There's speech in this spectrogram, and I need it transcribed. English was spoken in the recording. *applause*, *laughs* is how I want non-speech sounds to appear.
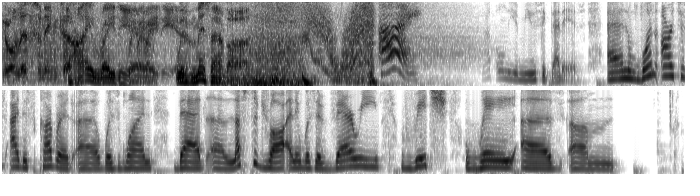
You're listening to High Radio, Radio. with Miss Abba. Hi. Not only in music, that is. And one artist I discovered uh, was one that uh, loves to draw, and it was a very rich way of. Um,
